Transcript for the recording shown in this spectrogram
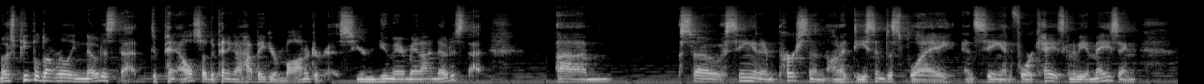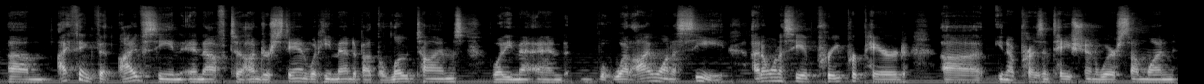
most people don't really notice that. Dep- also, depending on how big your monitor is, you you may or may not notice that. Um, so, seeing it in person on a decent display and seeing it in 4K is going to be amazing um, I think that I've seen enough to understand what he meant about the load times, what he meant, and what I want to see. I don't want to see a pre-prepared, uh, you know, presentation where someone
